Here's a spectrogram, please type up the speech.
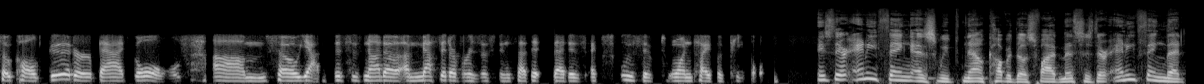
so called good or bad goals. Um, so, yeah, this is not a, a method of resistance that, that is exclusive to one type of people. Is there anything, as we've now covered those five myths, is there anything that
